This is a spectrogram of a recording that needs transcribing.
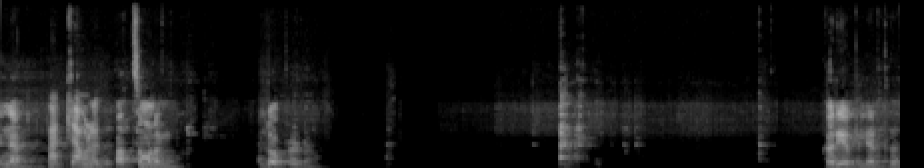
പിന്നെ? പച്ചമുളക്. പച്ചമുളക്. അതിന്റെ ഒപ്പം ഇട്ടോ? കറിവേപ്പില അടുത്തത്?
